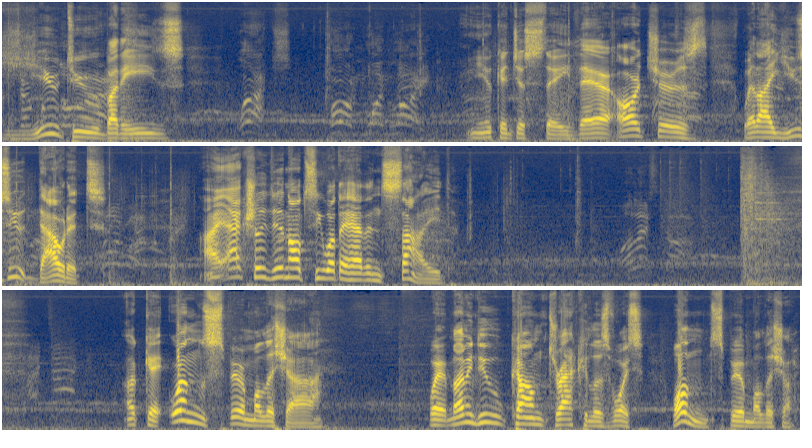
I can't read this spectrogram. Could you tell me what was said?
you two buddies. You can just stay there. Archers, will I use you? Doubt it. I actually did not see what they had inside. Okay, one spear militia. Wait, let me do Count Dracula's voice. One spear militia.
